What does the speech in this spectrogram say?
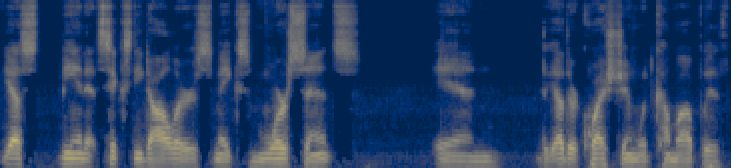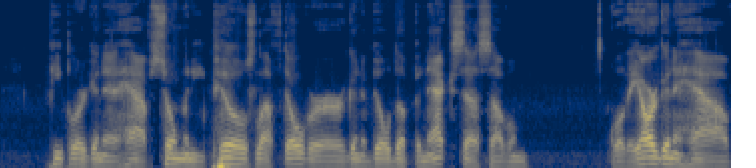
yes, being at $60 makes more sense. And the other question would come up with people are going to have so many pills left over or are going to build up an excess of them well, they are going to have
